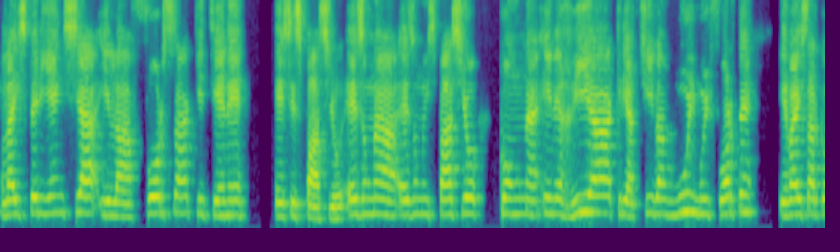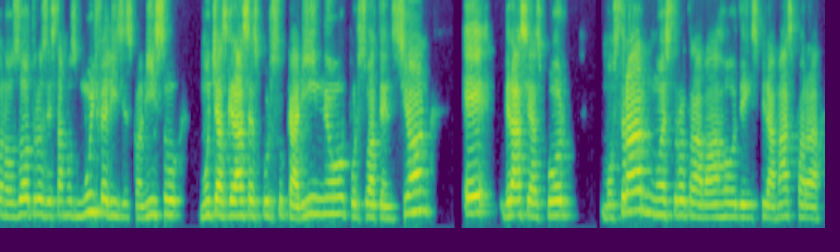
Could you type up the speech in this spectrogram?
la experiencia y la fuerza que tiene ese espacio. Es, una, es un espacio con una energía creativa muy, muy fuerte y va a estar con nosotros. Estamos muy felices con eso. Muchas gracias por su cariño, por su atención y gracias por mostrar nuestro trabajo de Inspira Más para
